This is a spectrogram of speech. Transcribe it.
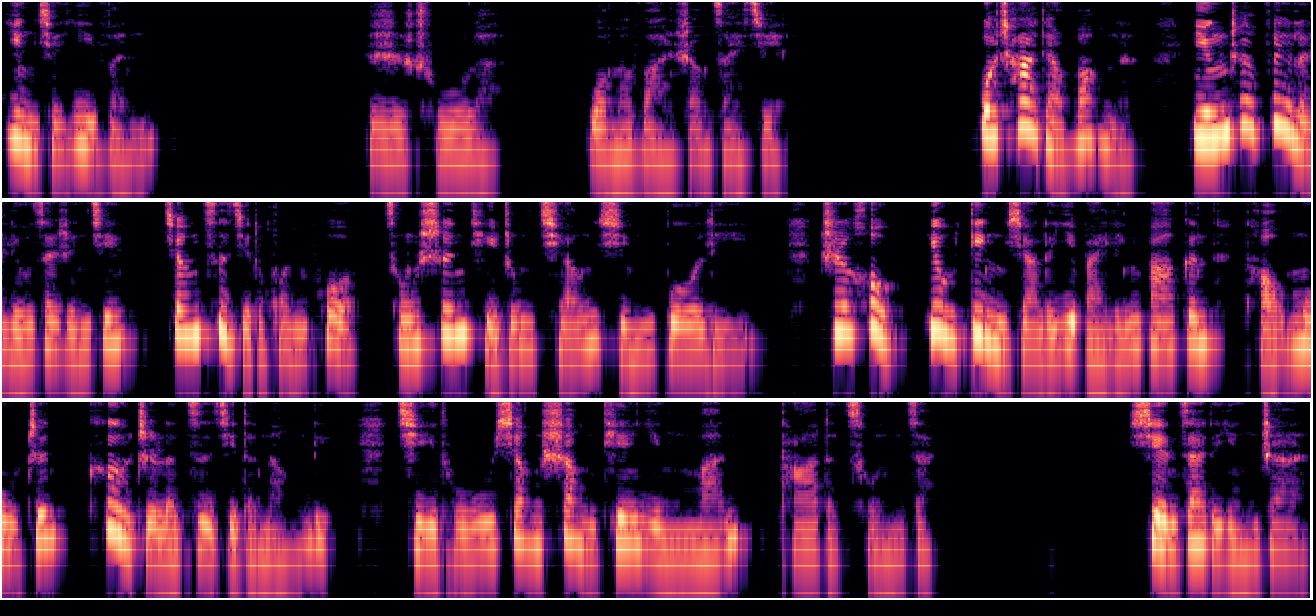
印下一吻。日出了。我们晚上再见。我差点忘了，迎战为了留在人间，将自己的魂魄从身体中强行剥离，之后又定下了一百零八根桃木针，克制了自己的能力，企图向上天隐瞒他的存在。现在的迎战，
